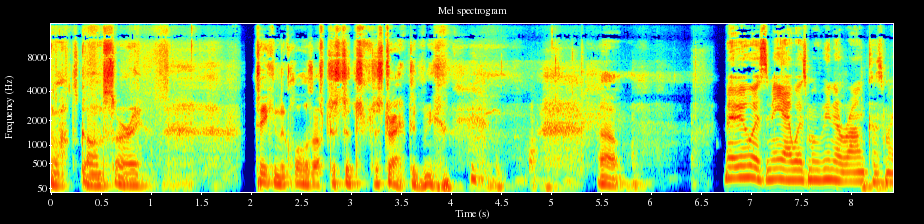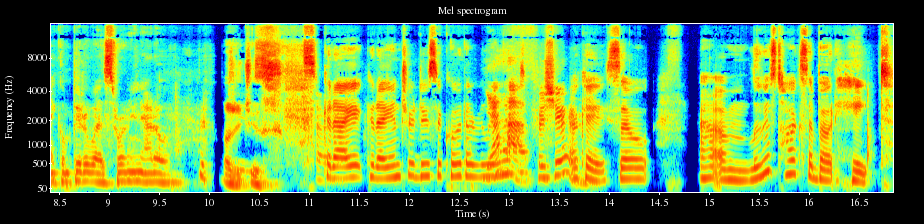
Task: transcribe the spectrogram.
Oh, it's gone. Sorry. Taking the clothes off just distracted me. um, Maybe it was me. I was moving around because my computer was running out of. oh, the juice. Sorry. Could I could I introduce a quote I really liked? Yeah, for sure. Okay, so um, Lewis talks about hate,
